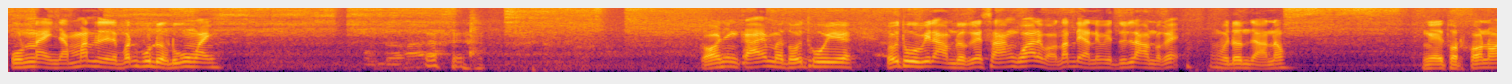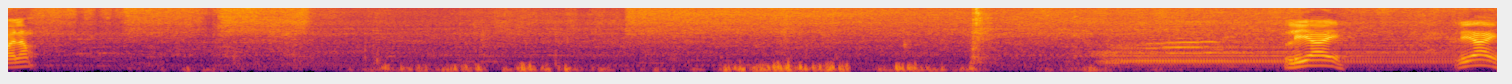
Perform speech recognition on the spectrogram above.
phun này nhắm mắt thì vẫn phun được đúng không anh? Có những cái mà tối thui tối thui mới làm được cái sáng quá để bảo tắt đèn thì tôi làm được ấy không phải đơn giản đâu. Nghệ thuật khó nói lắm Lý ơi. Lý ơi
